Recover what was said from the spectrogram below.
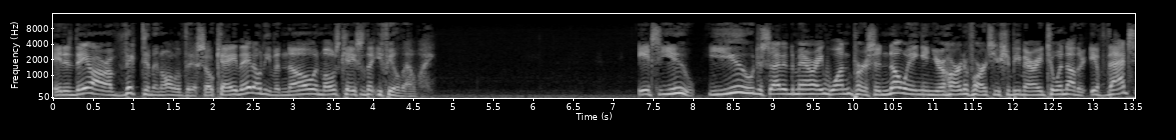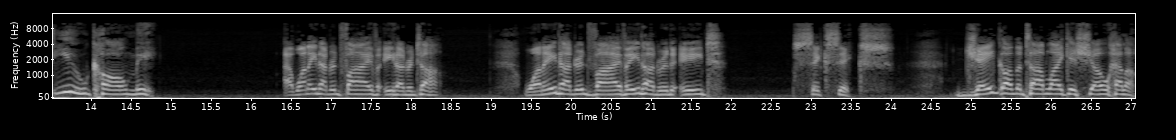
It is they are a victim in all of this, okay? They don't even know in most cases that you feel that way. It's you. You decided to marry one person knowing in your heart of hearts you should be married to another. If that's you, call me. At 1-800-5800-TOM. 1-800-5800-866. Jake on the Tom Leykis show. Hello.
